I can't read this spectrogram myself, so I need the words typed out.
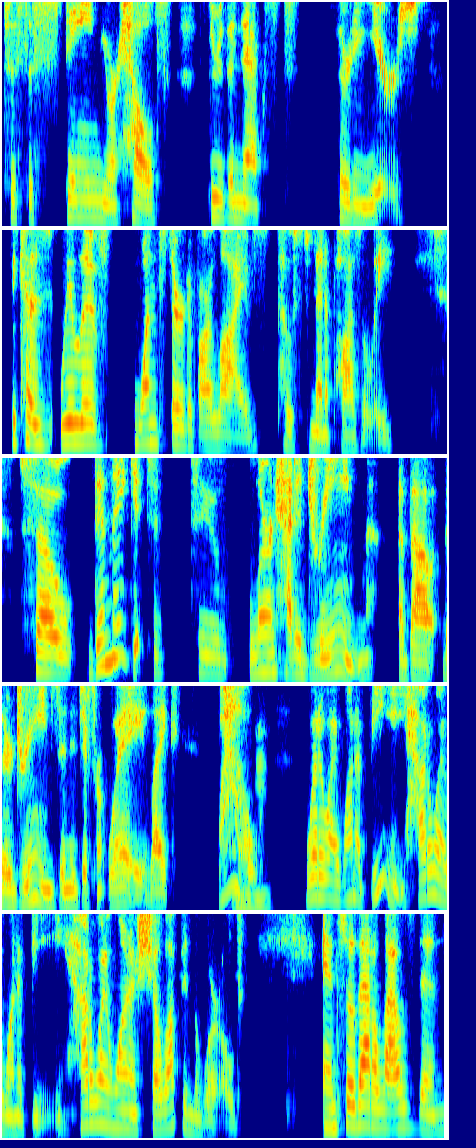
to sustain your health through the next 30 years? Because we live one third of our lives post menopausally. So then they get to to learn how to dream about their dreams in a different way. Like, wow, mm-hmm. what do I want to be? How do I want to be? How do I want to show up in the world? And so that allows them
